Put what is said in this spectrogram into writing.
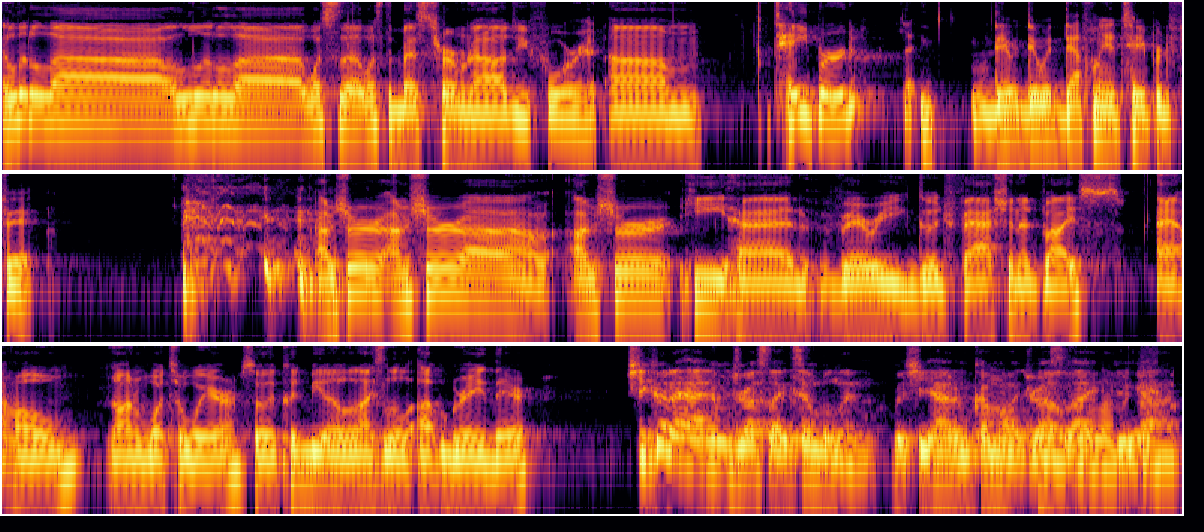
A little, uh, a little, uh, what's the what's the best terminology for it? Um, tapered they they would definitely a tapered fit. I'm sure. I'm sure. Uh, I'm sure he had very good fashion advice at home on what to wear. So it could be a nice little upgrade there. She could have had him dressed like Timbaland, but she had him come out dressed oh, like. You know,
